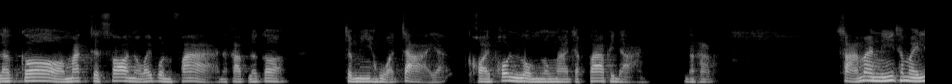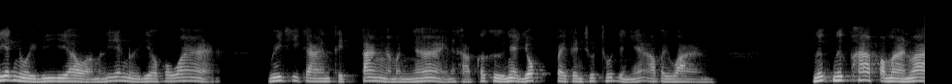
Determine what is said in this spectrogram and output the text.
แล้วก็มักจะซ่อนเอาไว้บนฝ้านะครับ แล้วก็จะมีหัวจ่ายอะคอยพ่นลมลงมาจากฝ้าเพดานนะครับ สามอันนี้ทำไมเรียกหน่วยเดียวอะมันเรียกหน่วยเดียวเพราะว่าวิธีการติดตั้งอะมันง่ายนะครับ ก็คือเนี่ยยกไปเป็นชุดๆอย่างเงี้ยเอาไปวาง นึกนึกภาพประมาณว่า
